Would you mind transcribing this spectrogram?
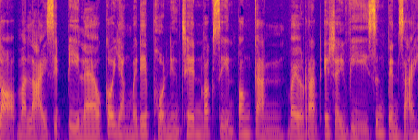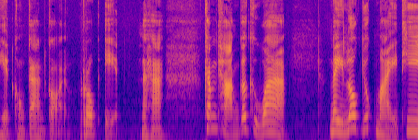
สอบมาหลายสิบปีแล้วก็ยังไม่ได้ผลอย่างเช่น วัคซีนป้องกันไวรัส HIV ซึ่งเป็นสาเหตุของการก่อโรคเอดส์นะคะคำถามก็คือว่าในโลกยุคใหม่ที่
